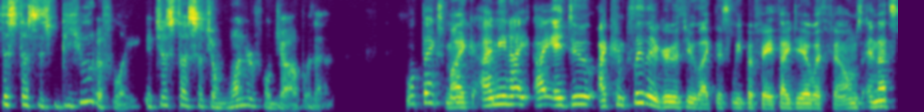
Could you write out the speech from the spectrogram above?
this does this beautifully. It just does such a wonderful job with that. Well, thanks, Mike. I mean, I, I I do I completely agree with you. Like this leap of faith idea with films, and that's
